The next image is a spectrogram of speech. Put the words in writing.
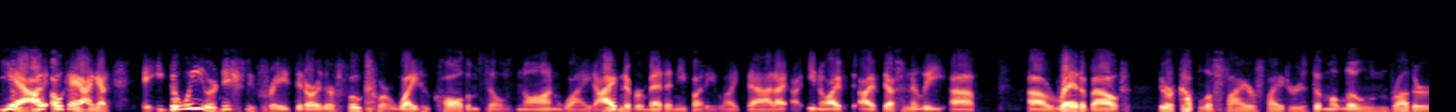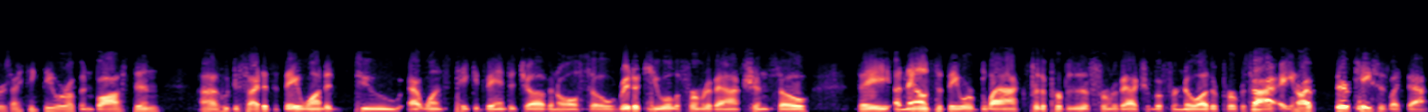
Yeah, I, okay, I got it. The way you initially phrased it, are there folks who are white who call themselves non-white? I've never met anybody like that. I, I you know, I've I've definitely uh, uh, read about. There are a couple of firefighters, the Malone brothers. I think they were up in Boston uh, who decided that they wanted to at once take advantage of and also ridicule affirmative action. So they announced that they were black for the purposes of affirmative action, but for no other purpose. I, you know, I, there are cases like that.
